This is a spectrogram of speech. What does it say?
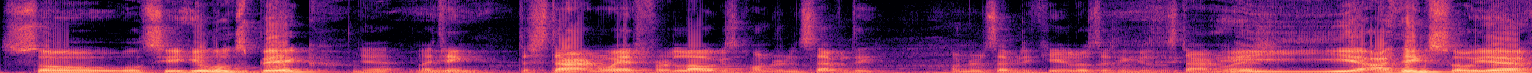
So we'll see. He looks big. Yeah, I think the starting weight for the log is 170. 170 kilos, I think, is the starting weight. Yeah, I think so. Yeah,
